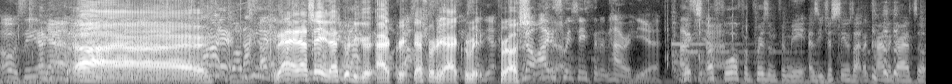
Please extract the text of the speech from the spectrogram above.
Oh, see? Yeah. Ah. That's Yeah, that's it. That's pretty good. Accurate. That's pretty accurate for us. No, I just switched Ethan and Harry. Yeah. It's a four for prison for me, as he just seems like the kind of guy to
